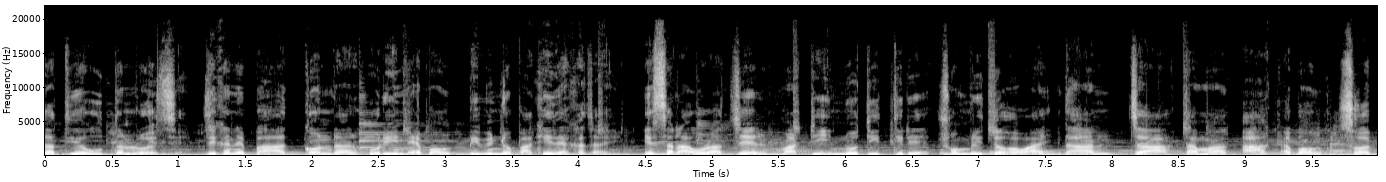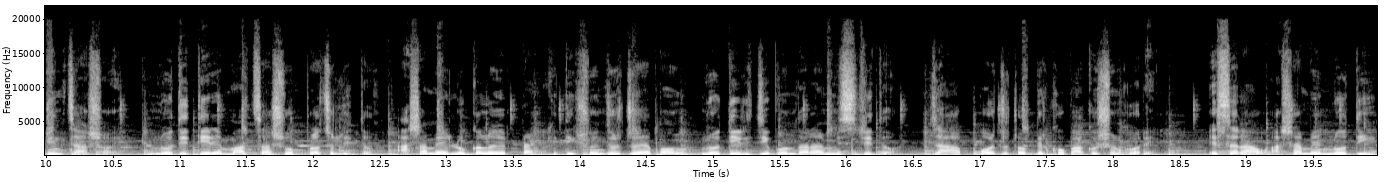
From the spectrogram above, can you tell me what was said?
জাতীয় উদ্যান রয়েছে, যেখানে বাঘ, গন্ডার, হরিণ এবং বিভিন্ন পাখি দেখা যায়। এছাড়াও রাজ্যের মাটি নদীর তীরে সমৃদ্ধ হওয়ায় ধান, চা, তামাক, আখ এবং সয়াবিন চাষ হয়। নদীর তীরে মাছ চাষও প্রচলিত। আসামের লোকালয়ে প্রাকৃতিক সৌন্দর্য এবং নদীর জীবন দ্বারা মিশ্রিত, যা পর্যটকদের খুব আকর্ষণ করে। এছাড়াও আসামের নদী,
